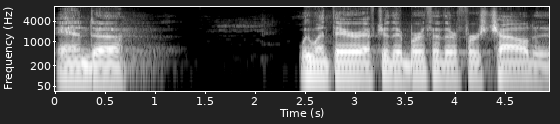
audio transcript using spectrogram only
and uh, we went there after the birth of their first child. Uh,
